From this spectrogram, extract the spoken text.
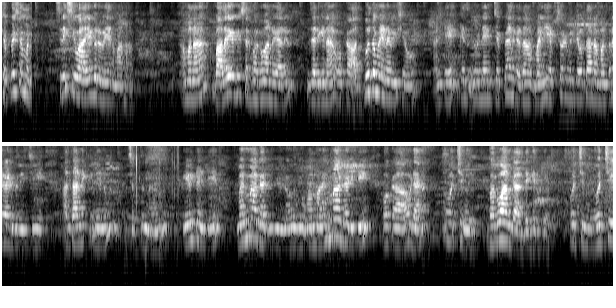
చెప్పేసామంట శ్రీ శివాయ గురువే నమ. మన బాలయోగేశ్వర భగవాన్ గారు జరిగిన ఒక అద్భుతమైన విషయం అంటే నేను చెప్పాను కదా మళ్ళీ ఎపిసోడ్ మీకు చెబుతాను ఆ మంత్రగాడి గురించి. దానికి నేను చెప్తున్నాను. ఏమిటంటే మహిమాగడిలో మహిమాగడికి ఒక ఆవిడ వచ్చింది భగవాన్ గారి దగ్గరికి వచ్చింది. వచ్చి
